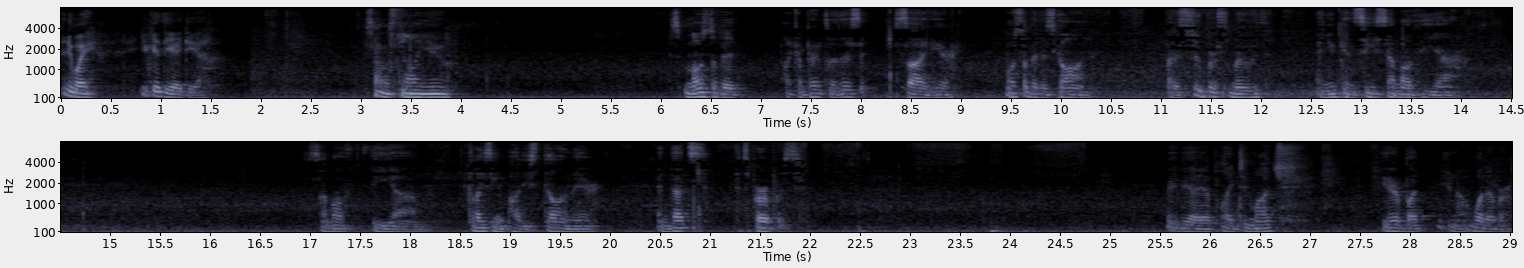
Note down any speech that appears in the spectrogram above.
Anyway, you get the idea. As I was telling you, most of it, like compared to this side here, most of it is gone, but it's super smooth, and you can see some of the uh, some of the um, glazing putty still in there, and that's its purpose. Maybe I applied too much here, but you know, whatever.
